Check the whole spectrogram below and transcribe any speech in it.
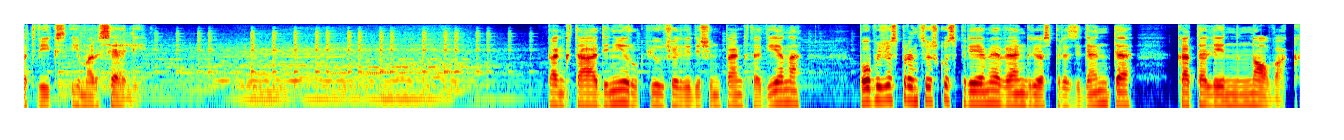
atvyks į Marselį. Penktadienį, rūpiučio 25 dieną, popiežius Pranciškus priėmė Vengrijos prezidentę Katalin Novak,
